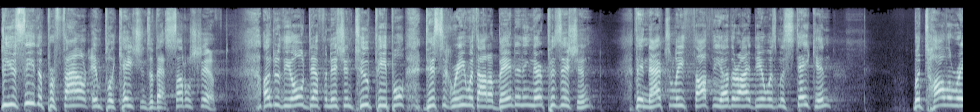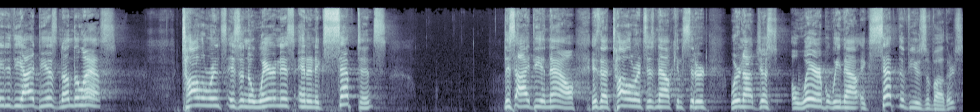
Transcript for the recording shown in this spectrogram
Do you see the profound implications of that subtle shift? Under the old definition, two people disagree without abandoning their position. They naturally thought the other idea was mistaken but tolerated the ideas nonetheless. Tolerance is an awareness and an acceptance. This idea now is that tolerance is now considered, we're not just aware, but we now accept the views of others.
